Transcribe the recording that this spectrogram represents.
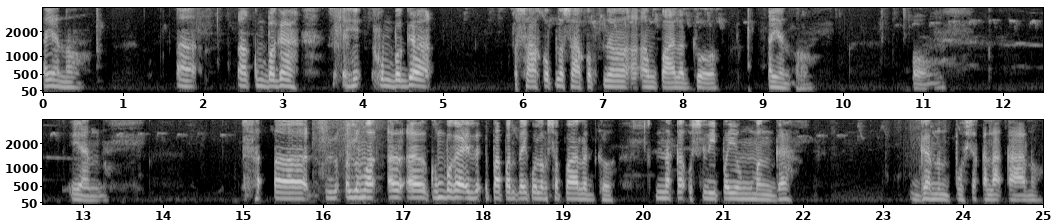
Ayan oh. Ah, ah, kumbaga, eh, kumbaga, sakop na sakop na ang palad ko. oh. Ayan oh. Oh. Ayan ah, luma, ah, ah, kumbaga ipapantay ko lang sa palad ko. Nakausli pa yung mangga. Ganun po siya kalakano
